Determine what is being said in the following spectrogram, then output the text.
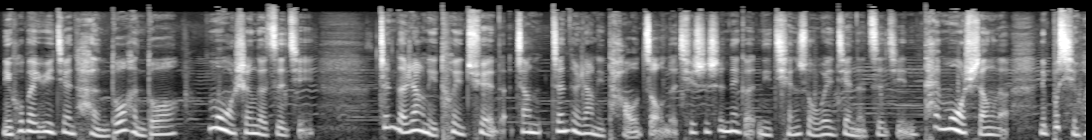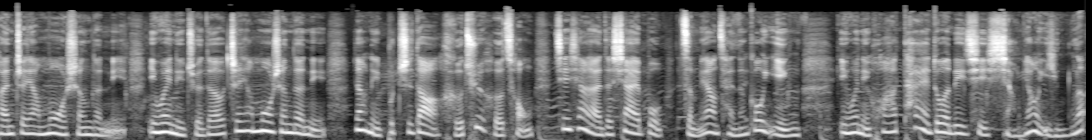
你会不会遇见很多很多陌生的自己？真的让你退却的，这样真的让你逃走的，其实是那个你前所未见的自己。太陌生了，你不喜欢这样陌生的你，因为你觉得这样陌生的你让你不知道何去何从。接下来的下一步怎么样才能够赢？因为你花太多的力气想要赢了。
